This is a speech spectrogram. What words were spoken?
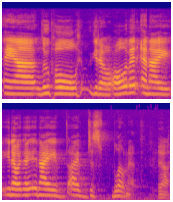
and loophole, you know, all of it, and I, you know, and I, I've just blown it. Yeah.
